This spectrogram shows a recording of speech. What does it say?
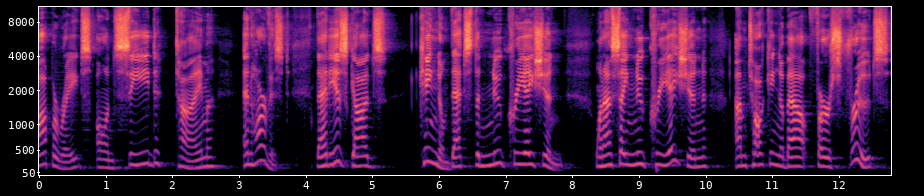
operates on seed, time, and harvest. That is God's kingdom. That's the new creation. When I say new creation, I'm talking about first fruits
